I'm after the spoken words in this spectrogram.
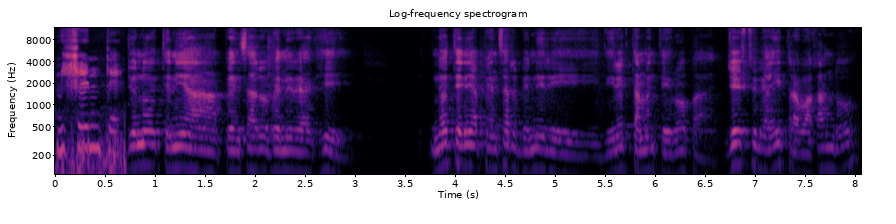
mi gente. Yo no tenía pensado venir aquí, no tenía pensado venir directamente a Europa. Yo estuve ahí trabajando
